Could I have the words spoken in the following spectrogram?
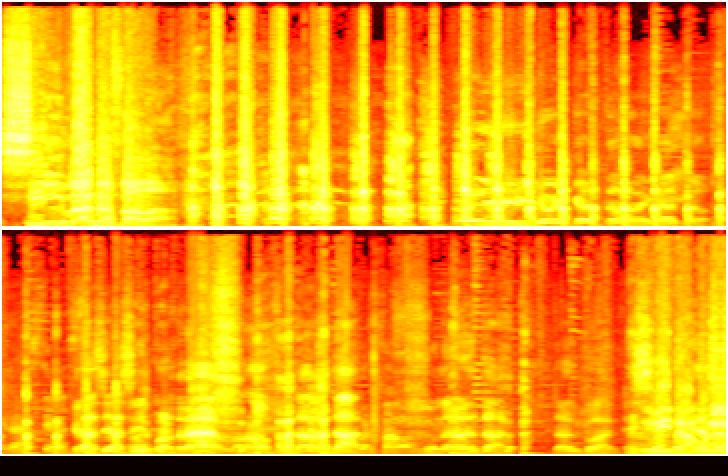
Silvana Fava. Qué divino, me encantó, me encantó. Gracias. Gracias, Sil, por traerlo, ¿no? Fundamental. Por favor. Fundamental, tal cual. ¿Es Divina, cierto que una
